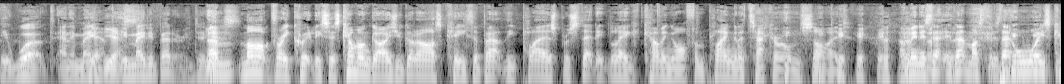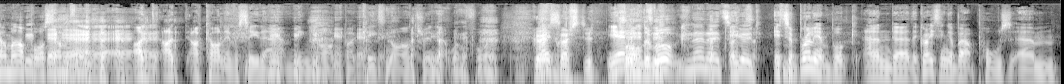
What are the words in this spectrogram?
it worked and it made Yeah. Yes. it made it better. It did. Um, Mark very quickly says, "Come on, guys, you've got to ask Keith about the player's prosthetic leg coming off and playing an attacker on side." I mean, is that is that must does that always come up or something? I, I, I can't ever see that happening, Mark. But Keith's not answering that one for you. Great Guys, question. Yeah, Yeah, the it's a- book. no, no, it's It's, good. it's a brilliant book, and uh, the great thing about Paul's um,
